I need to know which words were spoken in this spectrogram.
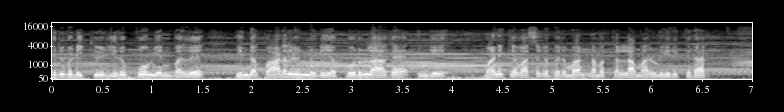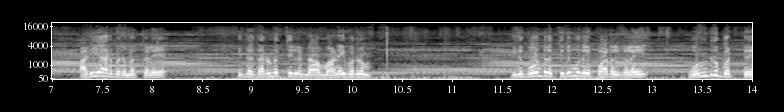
திருவடி கீழ் இருப்போம் என்பது இந்த பாடலினுடைய பொருளாக இங்கே மாணிக்கவாசக பெருமான் நமக்கெல்லாம் அருளியிருக்கிறார். அடியார் பெருமக்களே இந்த தருணத்தில் நாம் அனைவரும் இது போன்ற திருமுறை பாடல்களை ஒன்றுபட்டு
